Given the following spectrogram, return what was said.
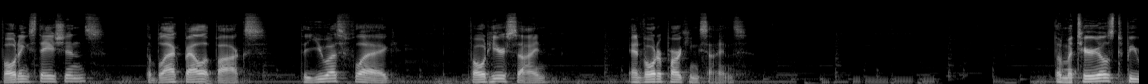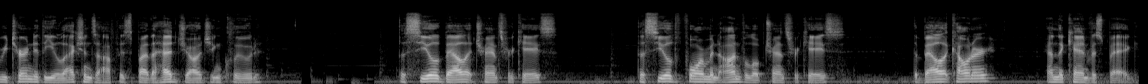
voting stations, the black ballot box, the U.S. flag, vote here sign, and voter parking signs. The materials to be returned to the elections office by the head judge include the sealed ballot transfer case, the sealed form and envelope transfer case, the ballot counter, and the canvas bag.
